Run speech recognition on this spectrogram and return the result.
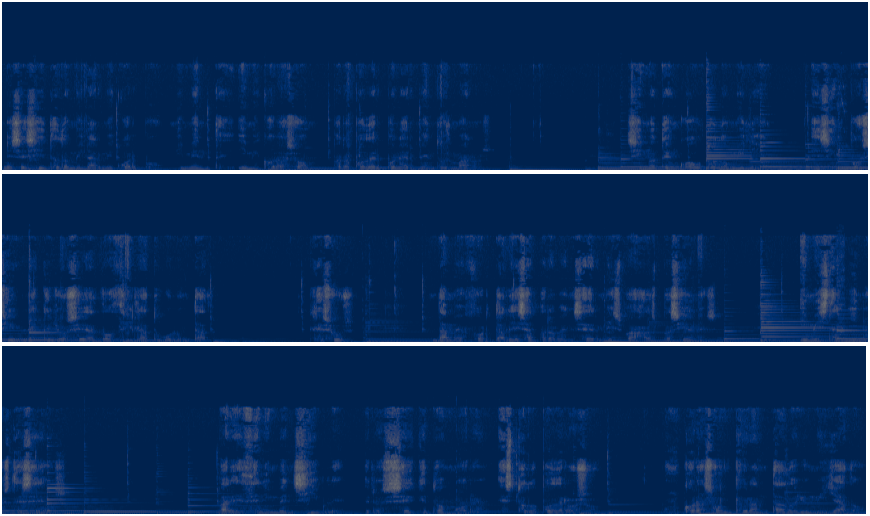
necesito dominar mi cuerpo, mi mente y mi corazón para poder ponerme en tus manos. Si no tengo autodominio, es imposible que yo sea dócil a tu voluntad. Jesús, dame fortaleza para vencer mis bajas pasiones y mis dañinos deseos. Parecen invencibles, pero sé que tu amor es todopoderoso. Un corazón quebrantado y humillado,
